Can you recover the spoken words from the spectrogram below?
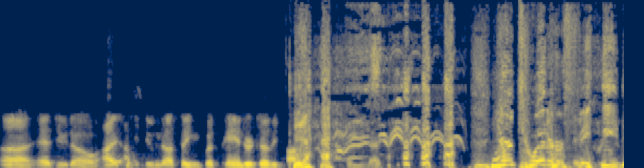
uh, as you know, I, I do nothing but pander to the audience. I mean, Your Twitter feed,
